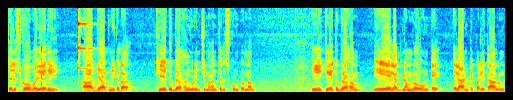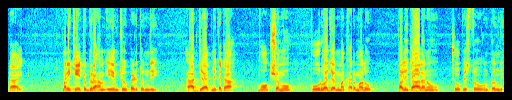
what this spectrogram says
తెలుసుకోబోయేది ఆధ్యాత్మికత కేతుగ్రహం గురించి మనం తెలుసుకుంటున్నాం. ఈ కేతుగ్రహం ఏ ఏ లగ్నంలో ఉంటే ఎలాంటి ఫలితాలు ఉంటాయి మరి కేతుగ్రహం ఏం చూపెడుతుంది? ఆధ్యాత్మికత మోక్షము పూర్వజన్మ కర్మలు ఫలితాలను చూపిస్తూ ఉంటుంది.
